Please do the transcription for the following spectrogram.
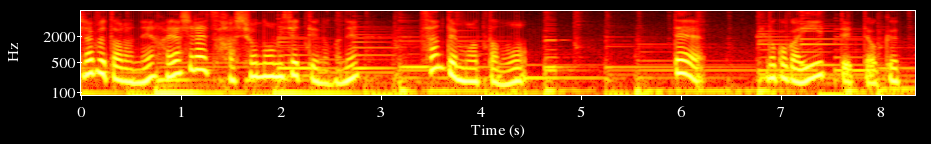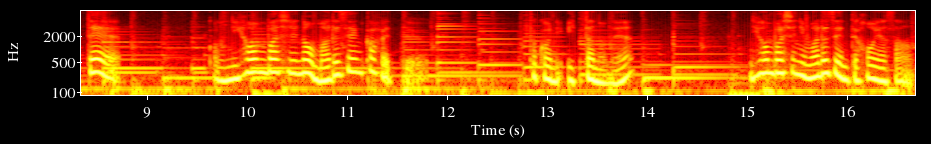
調べたらねハヤシライス発祥のお店っていうのがね3店もあったの。でどこがいいって言って送ってこの日本橋の丸善カフェっていうとこに行ったのね日本橋に丸善って本屋さん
